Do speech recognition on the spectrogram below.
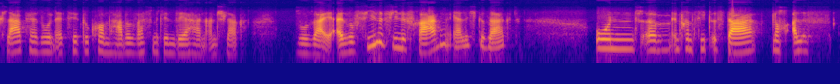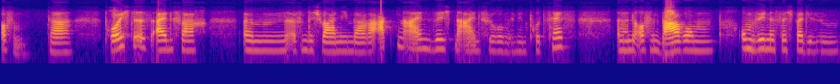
Klarperson erzählt bekommen habe, was mit dem Wehrhahn-Anschlag so sei. Also viele, viele Fragen, ehrlich gesagt. Und ähm, im Prinzip ist da noch alles offen. Da bräuchte es einfach ähm, eine öffentlich wahrnehmbare Akteneinsicht, eine Einführung in den Prozess, eine Offenbarung, um wen es sich bei diesem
